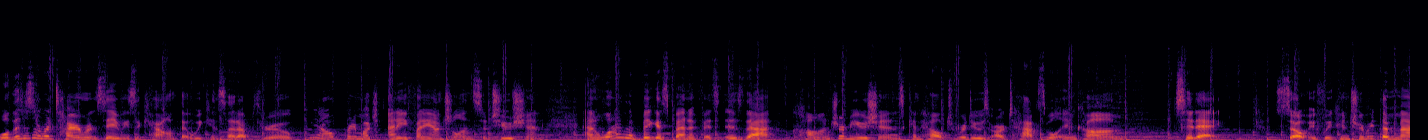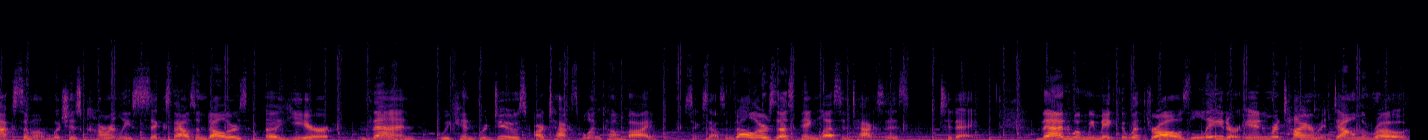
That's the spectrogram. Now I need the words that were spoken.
Well, this is a retirement savings account that we can set up through, you know, pretty much any financial institution. And one of the biggest benefits is that contributions can help to reduce our taxable income today. So if we contribute the maximum, which is currently $6,000 a year, then we can reduce our taxable income by $6,000, thus paying less in taxes today. Then when we make the withdrawals later in retirement down the road,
